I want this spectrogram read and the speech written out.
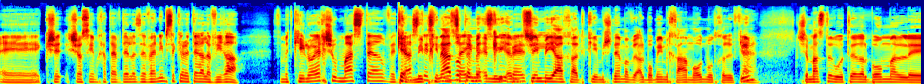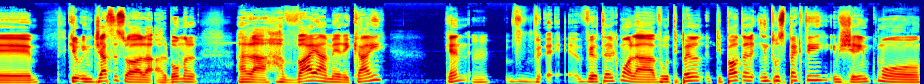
אה, כש, כשעושים לך את ההבדל הזה, ואני מסתכל יותר על אווירה. זאת אומרת, כאילו איכשהו Master כן, ו Justice מבחינה זאת הם נמצאים. נמצאים ביחד, כי הם שניהם אלבומי מחאה מאוד מאוד חריפים. כן. ש Master הוא יותר אלבום על... אה, כאילו, עם Justice הוא על האלבום על, על ההוואי האמריקאי, כן? Mhm. ו- ויותר כמו על ה... והוא טיפה, טיפה יותר אינטרוספקטי, עם שירים כמו...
